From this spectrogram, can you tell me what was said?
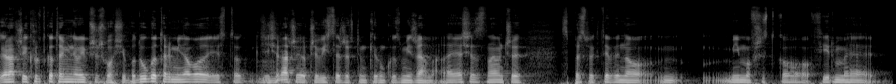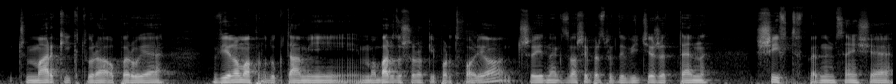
raczej krótkoterminowej przyszłości, bo długoterminowo jest to gdzieś mhm. raczej oczywiste, że w tym kierunku zmierzamy, ale ja się zastanawiam, czy z perspektywy, no, mimo wszystko firmy czy marki, która operuje wieloma produktami, ma bardzo szerokie portfolio, czy jednak z Waszej perspektywy widzicie, że ten shift w pewnym sensie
